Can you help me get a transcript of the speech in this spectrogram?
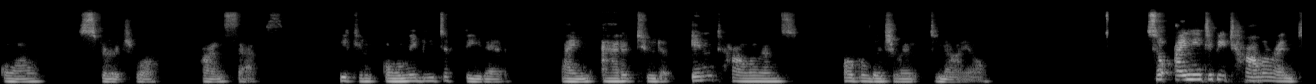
all spiritual concepts. He can only be defeated by an attitude of intolerance or belligerent denial. So I need to be tolerant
